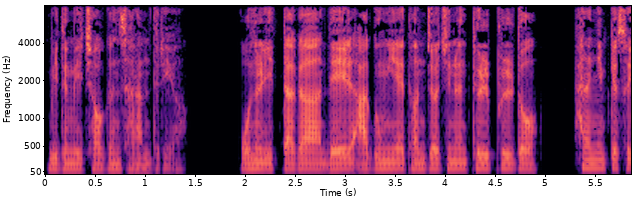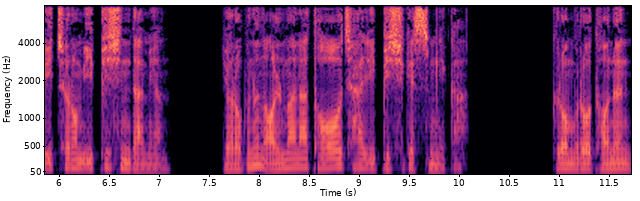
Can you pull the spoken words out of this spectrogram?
믿음이 적은 사람들이요. 오늘 있다가 내일 아궁이에 던져지는 들풀도 하느님께서 이처럼 입히신다면 여러분은 얼마나 더 잘 입히시겠습니까? 그러므로 더는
